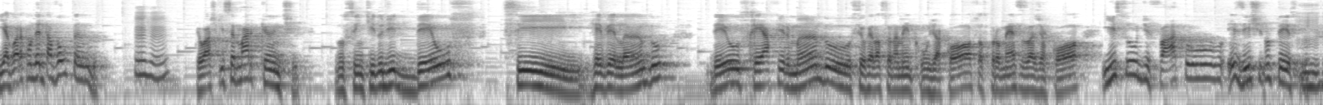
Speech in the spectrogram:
E agora quando ele está voltando, uhum. eu acho que isso é marcante no sentido de Deus se revelando Deus reafirmando o seu relacionamento com Jacó, suas promessas a Jacó. Isso de fato existe no texto. Uhum.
